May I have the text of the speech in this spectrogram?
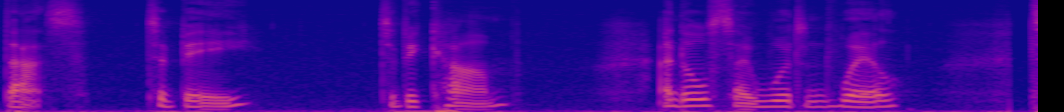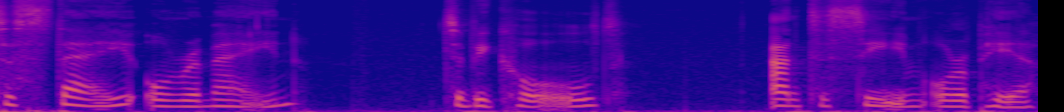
That's to be, to become, and also would and will, to stay or remain, to be called, and to seem or appear.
